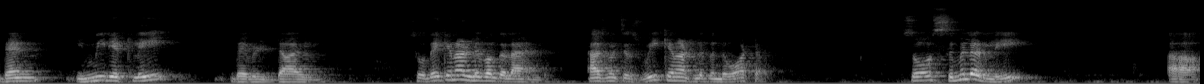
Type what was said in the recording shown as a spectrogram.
then immediately they will die. So they cannot live on the land as much as we cannot live in the water. So, similarly, uh,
